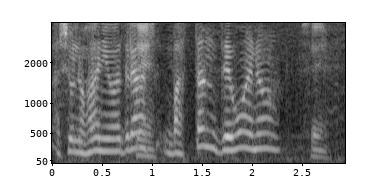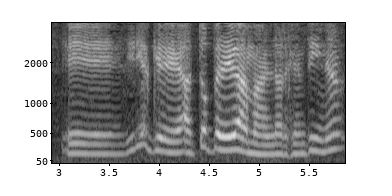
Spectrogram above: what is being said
hace unos años atrás, bastante buenos. Eh, diría que a tope de gama en la Argentina,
